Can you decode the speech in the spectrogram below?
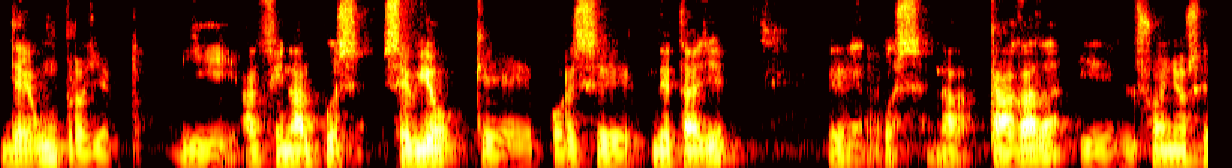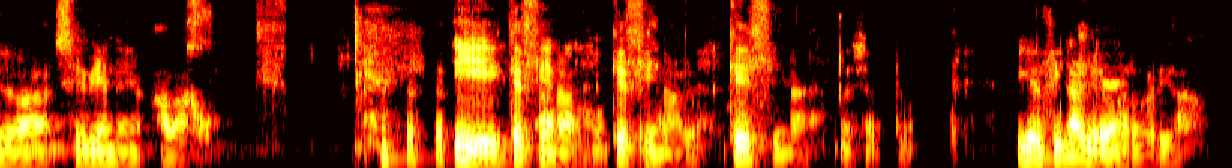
de un proyecto. Y al final pues se vio que por ese detalle eh, pues nada, cagada y el sueño se, va, se viene abajo. Y qué final, qué final, qué final. Exacto. Y el final, qué, barbaridad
